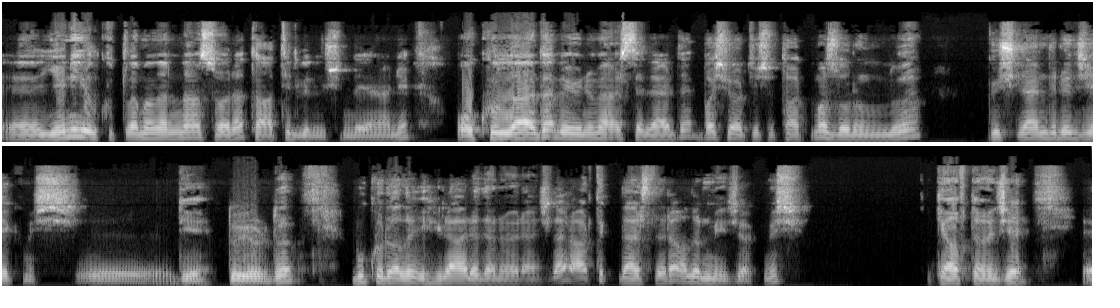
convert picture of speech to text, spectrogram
E, yeni yıl kutlamalarından sonra tatil günü içinde yani okullarda ve üniversitelerde başörtüsü takma zorunluluğu güçlendirilecekmiş e, diye duyurdu. Bu kuralı ihlal eden öğrenciler artık derslere alınmayacakmış. İki hafta önce e,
